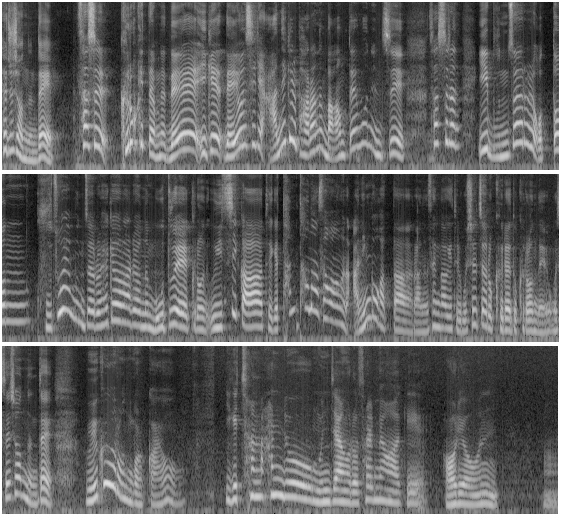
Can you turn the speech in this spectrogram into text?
해주셨는데 사실 그렇기 때문에 내 이게 내 현실이 아니길 바라는 마음 때문인지 사실은 이 문제를 어떤 구조의 문제로 해결하려는 모두의 그런 의지가 되게 탄탄한 상황은 아닌 것 같다라는 생각이 들고 실제로 그래도 그런 내용을 쓰셨는데 왜 그런 걸까요? 이게 참 한두 문장으로 설명하기 어려운 어,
